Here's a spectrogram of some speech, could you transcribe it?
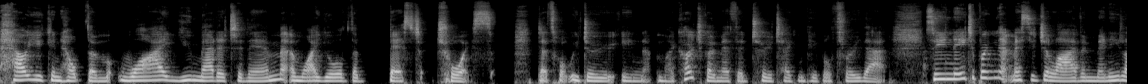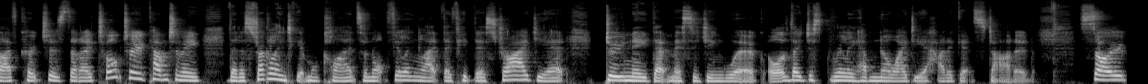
how you can help them, why you matter to them, and why you're the best choice. That's what we do in my Coach Go method too, taking people through that. So you need to bring that message alive. And many life coaches that I talk to come to me that are struggling to get more clients or not feeling like they've hit their stride yet do need that messaging work, or they just really have no idea how to get started. So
